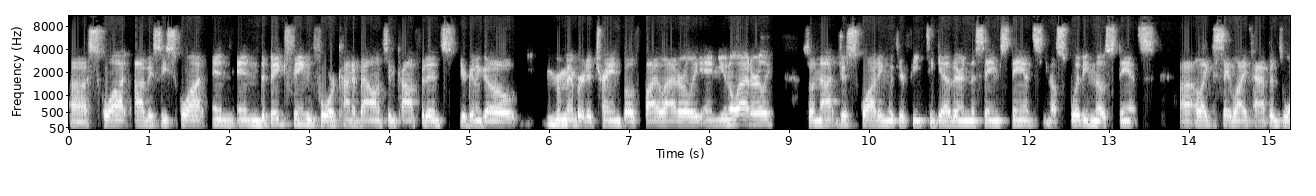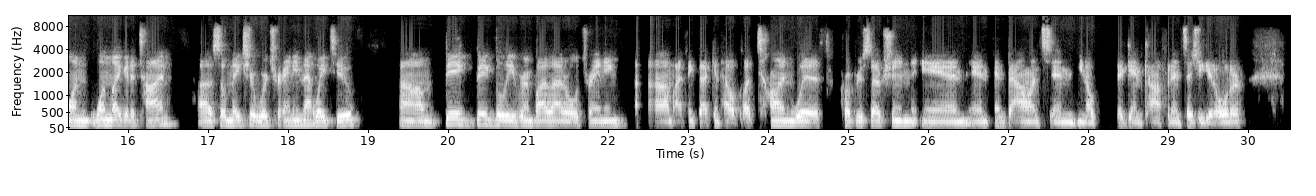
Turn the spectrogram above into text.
uh, squat, obviously squat, and and the big thing for kind of balance and confidence, you're going to go. Remember to train both bilaterally and unilaterally. So not just squatting with your feet together in the same stance. You know, splitting those stance. Uh, I like to say life happens one one leg at a time. Uh, so make sure we're training that way too. Um, big, big believer in bilateral training. Um, I think that can help a ton with proprioception and and and balance, and you know, again, confidence as you get older.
